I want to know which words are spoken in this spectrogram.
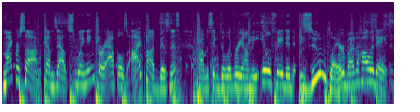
Microsoft comes out swinging for Apple's iPod business, promising delivery on the ill-fated Zune player by the holidays.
